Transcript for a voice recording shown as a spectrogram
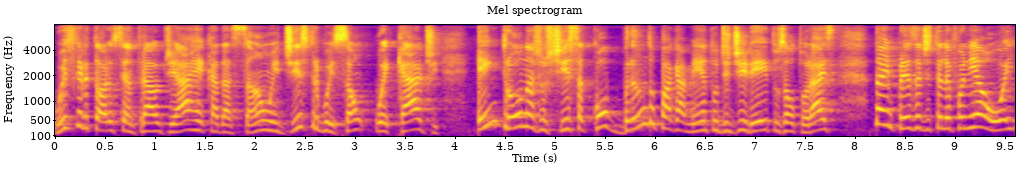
o Escritório Central de Arrecadação e Distribuição, o ECAD, entrou na justiça cobrando o pagamento de direitos autorais da empresa de telefonia Oi.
